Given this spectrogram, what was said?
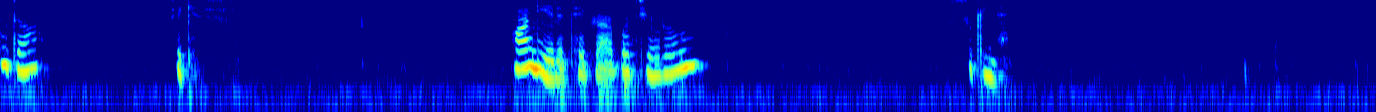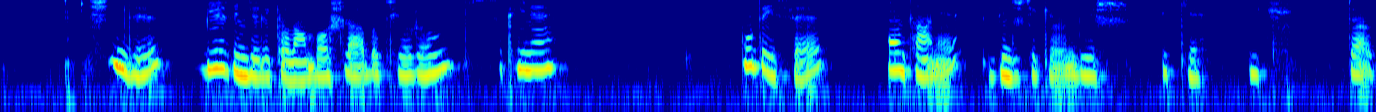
bu da sekiz. Aynı yere tekrar batıyorum. Sık iğne. Şimdi bir zincirlik olan boşluğa batıyorum. Sık iğne. Burada ise 10 tane zincir çekiyorum. 1, 2, 3, 4,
